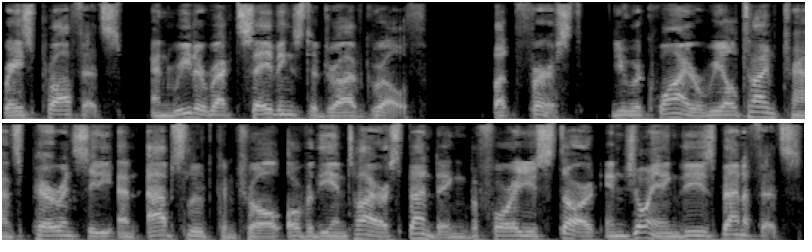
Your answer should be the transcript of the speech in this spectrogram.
raise profits, and redirect savings to drive growth. But first, you require real-time transparency and absolute control over the entire spending before you start enjoying these benefits.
